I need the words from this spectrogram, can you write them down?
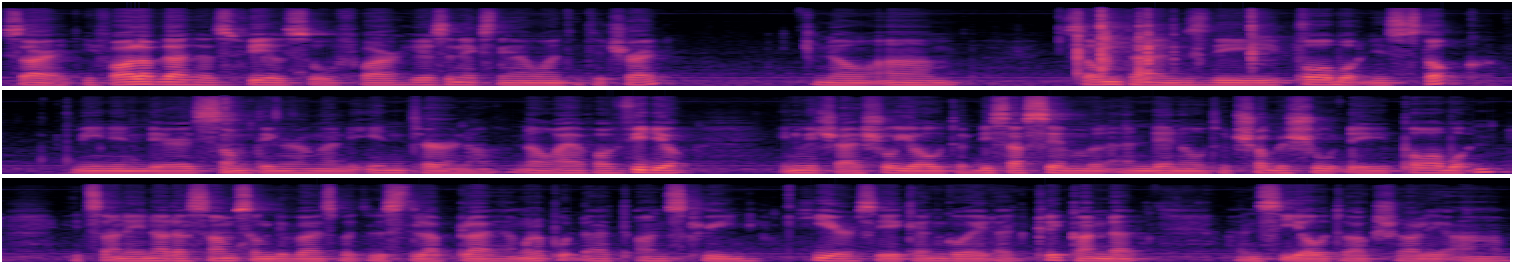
So all right if all of that has failed so far here's the next thing i wanted to try. Now um sometimes the power button is stuck meaning there is something wrong on the internal now i have a video in which I show you how to disassemble and then how to troubleshoot the power button. It's on another Samsung device but it will still apply. I'm going to put that on screen here so you can go ahead and click on that and see how to actually um,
